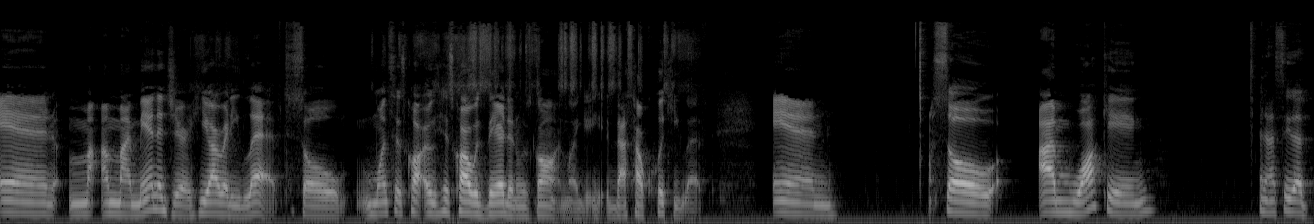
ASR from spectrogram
And my, uh, my manager, he already left. So once his car his car was there, then it was gone. Like that's how quick he left. And so I'm walking and I see that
